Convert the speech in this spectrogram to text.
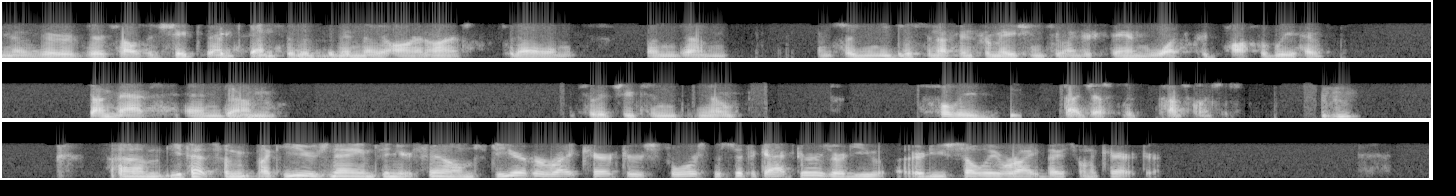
you know, their their childhood shaped them, them to the men they are and aren't today. And and um, and so you need just enough information to understand what could possibly have done that, and um, so that you can you know fully digest the consequences. Um, you've had some like huge names in your films. Do you ever write characters for specific actors, or do you or do you solely write based on a character?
